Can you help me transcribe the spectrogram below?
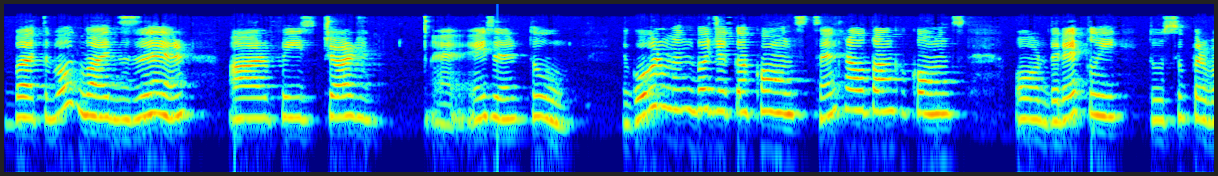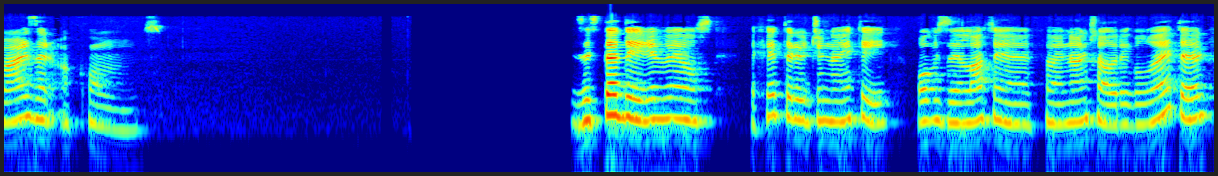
but worldwide there are fees charged either to the government budget accounts, central bank accounts, or directly to supervisor accounts. The study reveals the heterogeneity of the Latvian financial regulator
